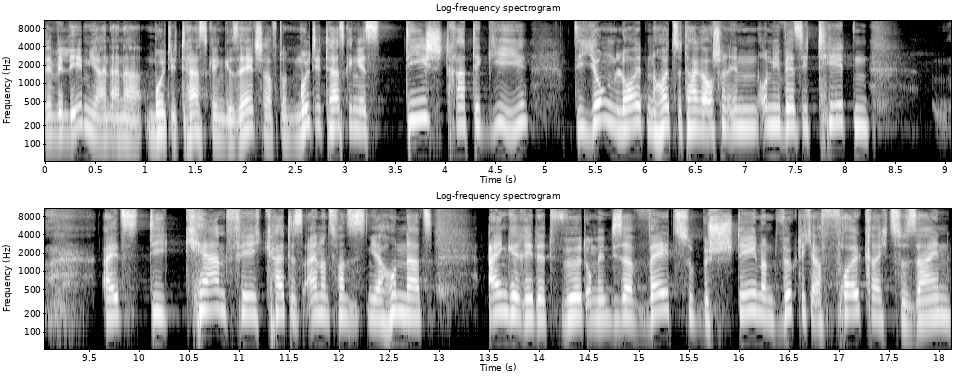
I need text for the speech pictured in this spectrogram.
Denn wir leben ja in einer Multitasking-Gesellschaft und Multitasking ist die Strategie, die jungen Leuten heutzutage auch schon in Universitäten als die Kernfähigkeit des 21. Jahrhunderts eingeredet wird, um in dieser Welt zu bestehen und wirklich erfolgreich zu sein.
